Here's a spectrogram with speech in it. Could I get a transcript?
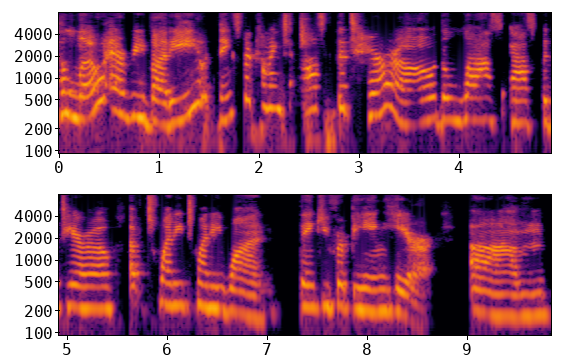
Hello, everybody. Thanks for coming to Ask the Tarot, the last Ask the Tarot of 2021. Thank you for being here. Um,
